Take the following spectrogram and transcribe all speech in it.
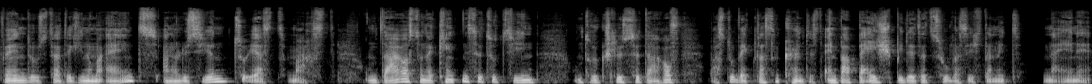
wenn du Strategie Nummer eins, analysieren, zuerst machst, um daraus dann Erkenntnisse zu ziehen und Rückschlüsse darauf, was du weglassen könntest. Ein paar Beispiele dazu, was ich damit meine.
